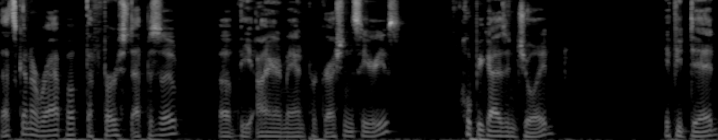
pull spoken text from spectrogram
that's going to wrap up the first episode of the Iron Man progression series. Hope you guys enjoyed. If you did,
